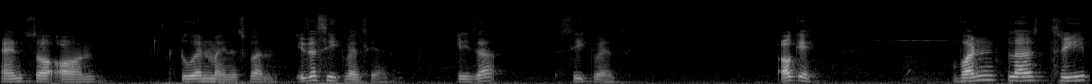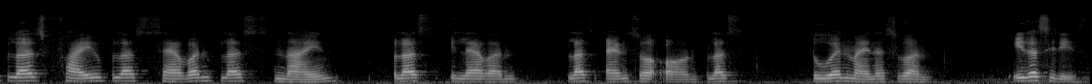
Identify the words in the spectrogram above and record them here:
and so on 2n minus 1 is a sequence here. Is a sequence. Okay 1 plus 3 plus 5 plus 7 plus 9 plus 11 plus and so on plus 2n minus 1 is a series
